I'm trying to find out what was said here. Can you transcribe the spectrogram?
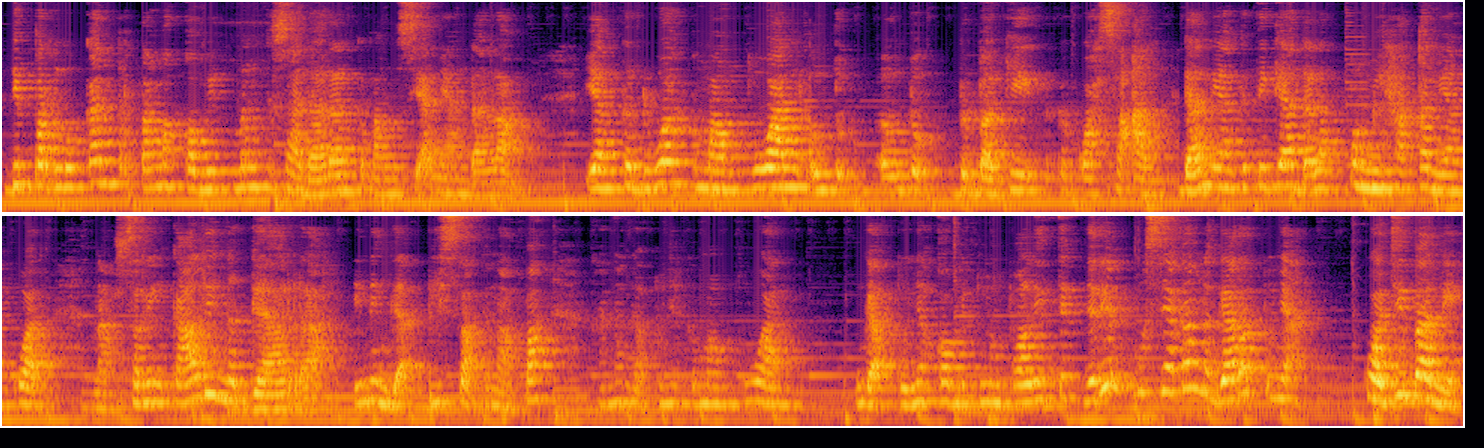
Diperlukan pertama komitmen kesadaran kemanusiaan yang dalam. Yang kedua kemampuan untuk untuk berbagi kekuasaan. Dan yang ketiga adalah pemihakan yang kuat. Nah sering kali negara ini nggak bisa. Kenapa? Karena nggak punya kemampuan nggak punya komitmen politik. Jadi mestinya kan negara punya kewajiban nih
